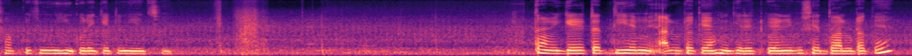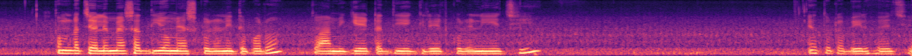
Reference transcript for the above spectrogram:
সব কিছু মিহি করে কেটে নিয়েছি। তো আমি গ্রেটার দিয়ে আলুটাকে এখন গ্রেট করে নিব, সেদ্ধ আলুটাকে। তোমরা চাইলে ম্যাশার দিয়েও ম্যাশ করে নিতে পারো। তো আমি গ্রেটার দিয়ে গ্রেট করে নিয়েছি। এতটা বের হয়েছে।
